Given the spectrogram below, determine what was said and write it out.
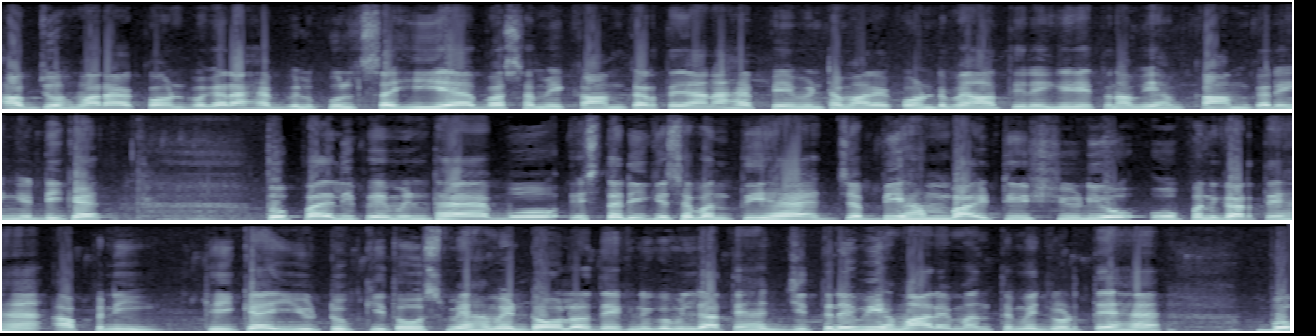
अब जो हमारा अकाउंट वगैरह है, बिल्कुल सही है। बस हमें काम करते जाना है पेमेंट हमारे अकाउंट में आती रहेगी जितना भी हम काम करेंगे, ठीक है? तो पहली पेमेंट है, वो इस तरीके से बनती है, जब भी हम वाई टी स्टूडियो ओपन करते हैं अपनी, ठीक है यूट्यूब की तो उसमें हमें डॉलर देखने को मिल जाते हैं। जितने भी हमारे मंथ में जुड़ते हैं, वो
